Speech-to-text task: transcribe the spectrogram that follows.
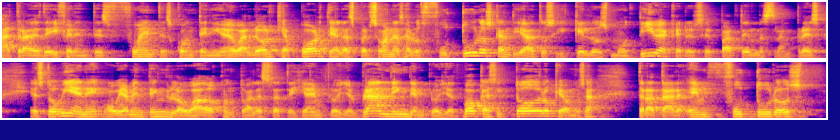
a través de diferentes fuentes, contenido de valor que aporte a las personas, a los futuros candidatos y que los motive a querer ser parte de nuestra empresa. Esto viene obviamente englobado con toda la estrategia de employer branding, de employee advocacy, todo lo que vamos a tratar en futuros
